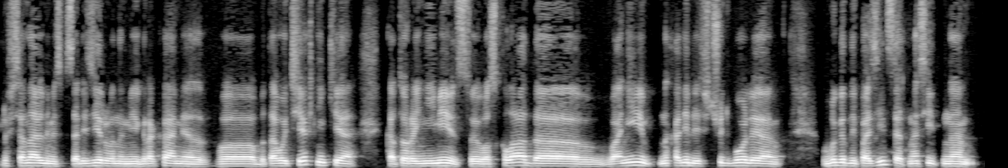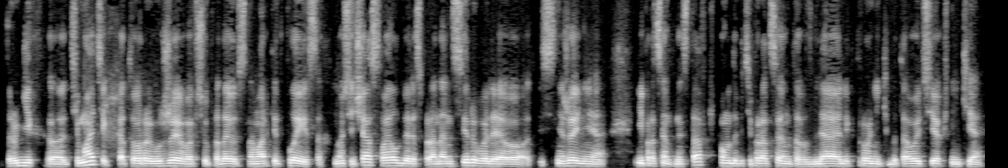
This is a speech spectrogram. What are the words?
профессиональными специализированными игроками в бытовой технике, которые не имеют своего склада, они находились в чуть более выгодной позиции относительно других э, тематик, которые уже вовсю продаются на маркетплейсах. Но сейчас Wildberries проанонсировали снижение и процентной ставки, по-моему, до 5% для электроники, бытовой техники,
